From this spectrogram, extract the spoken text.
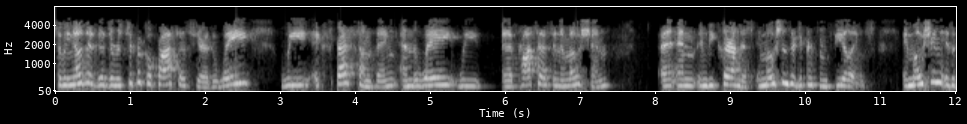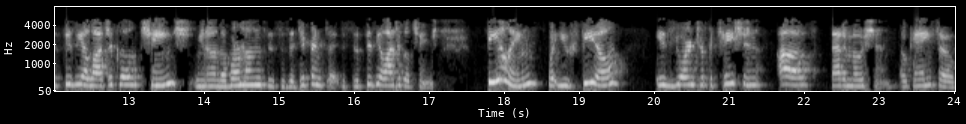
So we know that there's a reciprocal process here. The way we express something and the way we uh, process an emotion and, and be clear on this, emotions are different from feelings. Emotion is a physiological change. You know, the hormones, this is a different, uh, this is a physiological change. Feeling, what you feel, is your interpretation of that emotion, okay? So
